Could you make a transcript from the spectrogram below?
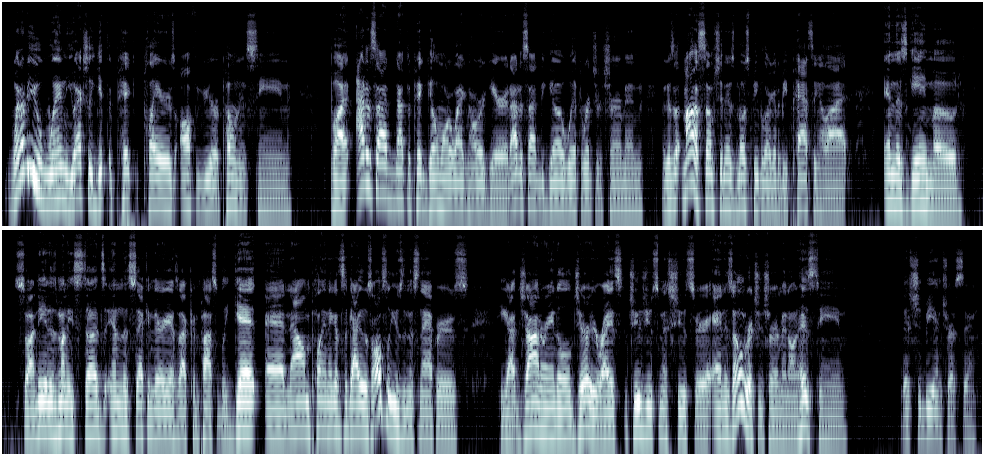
whenever you win, you actually get to pick players off of your opponent's team. But I decided not to pick Gilmore, Wagner, or Garrett. I decided to go with Richard Sherman because my assumption is most people are going to be passing a lot in this game mode. So I need as many studs in the secondary as I can possibly get. And now I'm playing against a guy who's also using the snappers. He got John Randle, Jerry Rice, Juju Smith Schuster, and his own Richard Sherman on his team. This should be interesting.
